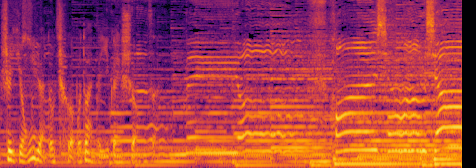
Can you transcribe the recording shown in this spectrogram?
是永远都扯不断的一根绳子。想相遇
